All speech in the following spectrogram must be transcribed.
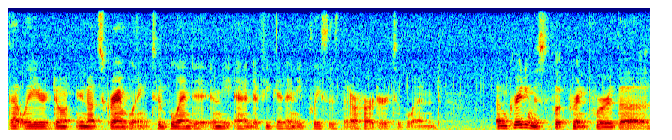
That way you don't, you're not scrambling to blend it in the end if you get any places that are harder to blend. I'm creating this footprint for the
